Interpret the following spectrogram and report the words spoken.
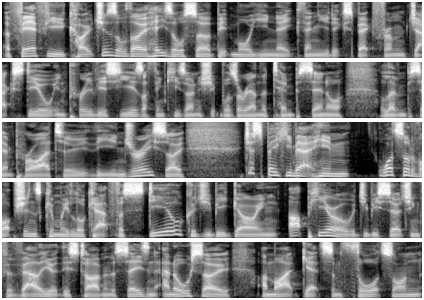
a fair few coaches, although he's also a bit more unique than you'd expect from Jack Steele in previous years. I think his ownership was around the 10% or 11% prior to the injury. So just speaking about him, what sort of options can we look at for Steele? Could you be going up here or would you be searching for value at this time of the season? And also, I might get some thoughts on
